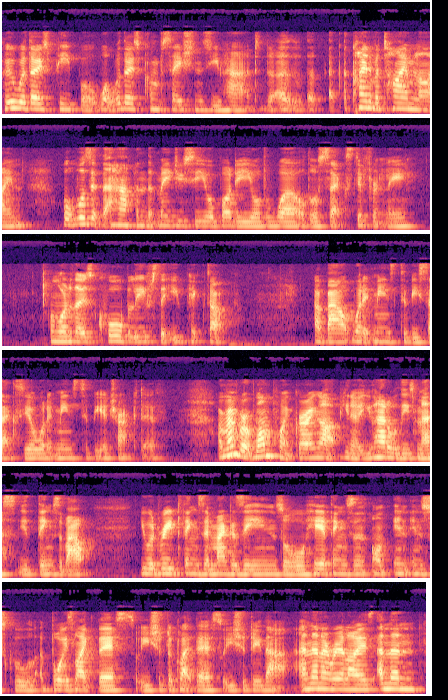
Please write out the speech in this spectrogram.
Who were those people? What were those conversations you had? A, a, a kind of a timeline. What was it that happened that made you see your body or the world or sex differently? And what are those core beliefs that you picked up about what it means to be sexy or what it means to be attractive? I remember at one point growing up, you know, you had all these mess things about you would read things in magazines or hear things in, on, in, in school, boys like this, or you should look like this, or you should do that. And then I realized, and then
